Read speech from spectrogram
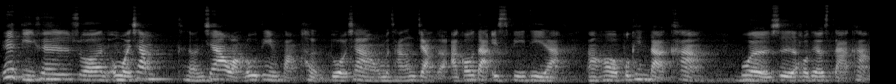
因为的确是说，我们像可能现在网络订房很多，像我们常常讲的 Agoda、Expedia 啊，然后 Booking. dot com 或者是 Hotels. dot com。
